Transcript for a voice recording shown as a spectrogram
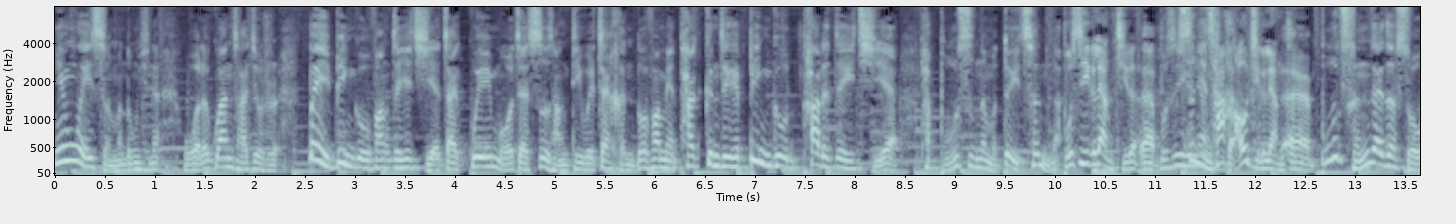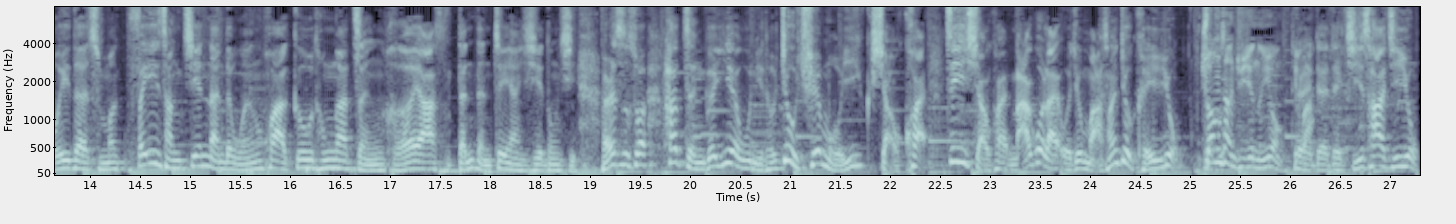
因为什么东西呢？我的观察就是，被并购方这些企业在规模、在市场地位、在很多方面，它跟这些并购它的这些企业，它不是那么对称的，不是一个量级的，呃，不是一个，甚至差好几个量级，呃，不存在着所谓的什么非常艰难的文化沟通啊、整合呀等等这样一些东西，而是说它整个业务里头就缺某一小块，这一小块拿过来我就马上就可以用，装上去就能用，对吧？对对，即插即用。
